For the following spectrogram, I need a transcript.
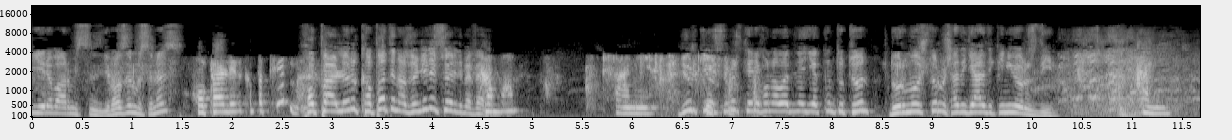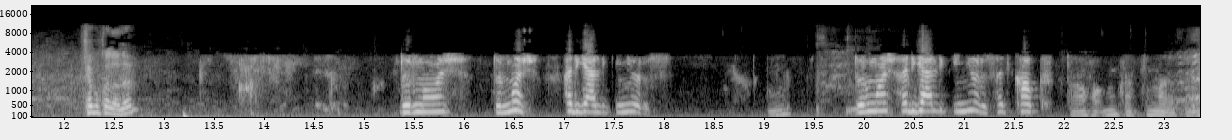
bir yere varmışsınız gibi. Hazır mısınız? Hoparlörü kapatayım mı? Hoparlörü kapatın az önce de söyledim efendim. Tamam. Bir saniye. Dürtüyorsunuz telefon alabildiğine yakın tutun. Durmuş durmuş hadi geldik iniyoruz deyin. Tamam. Çabuk olalım. Durmuş. Durmuş. Hadi geldik iniyoruz. Durmuş. Hadi geldik iniyoruz. Hadi kalk. Tamam Fatma kalktım ben yapayım.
